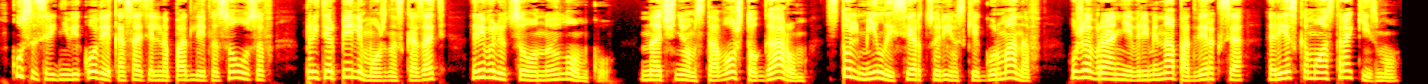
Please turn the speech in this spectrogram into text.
вкусы средневековья касательно подлив и соусов претерпели, можно сказать, революционную ломку. Начнем с того, что гарум, столь милый сердцу римских гурманов, уже в ранние времена подвергся резкому остракизму,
